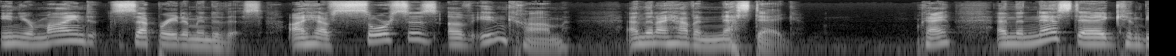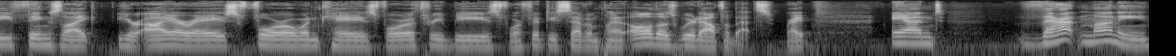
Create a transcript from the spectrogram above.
in your mind, separate them into this. I have sources of income, and then I have a nest egg. Okay. And the nest egg can be things like your IRAs, 401ks, 403bs, 457 plans, all those weird alphabets, right? And that money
